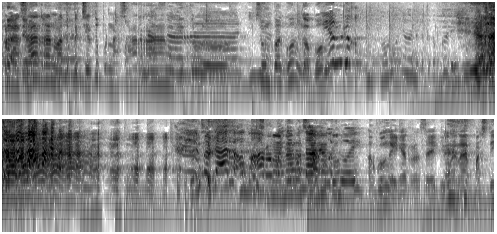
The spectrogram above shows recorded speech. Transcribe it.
penasaran. Waktu kecil tuh penasaran, gitu loh. Iya. sumpah gua nggak bohong. Iya lu udah ke- gue deh. Iya. Saudara sama aromanya rasanya tuh? boy. Ah, gua nggak ingat rasanya gimana. Pasti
